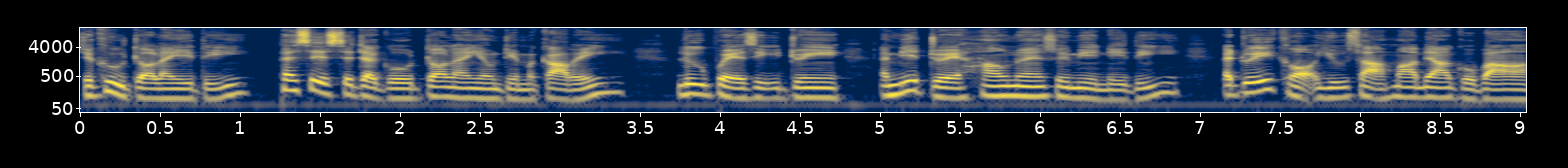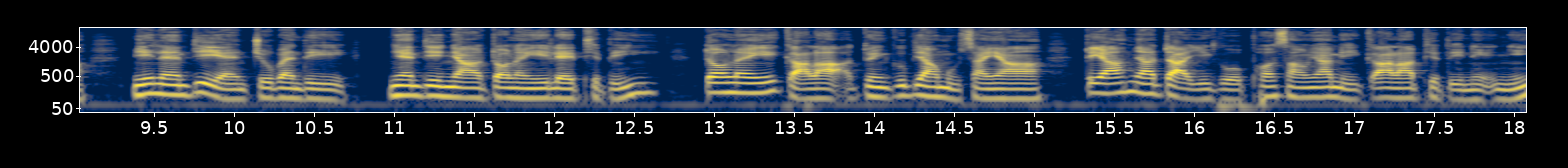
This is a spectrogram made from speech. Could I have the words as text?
ယခုတော်လှန်ရေးသည်ဖက်စစ်စစ်တပ်ကိုတော်လှန်ယုံတင်မကပင်လူဖွဲ့စည်းအတွင်းအမြင့်တွေဟောင်းနှွမ်းဆွေးမြေ့နေသည်အတွေးခေါ်အယူဆမှားပြားကိုပါမြေလံပြည့်ရန်ကြိုးပမ်းသည့်ဉာဏ်ပညာတော်လှန်ရေးလည်းဖြစ်ပြီး တော်လှန်ရေးကာလအသွင်ကူးပြောင်းမှုဆိုင်ရာတရားမျှတရေးကိုဖော်ဆောင်ရမည့်ကာလဖြစ်သည်နှင့်အညီ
